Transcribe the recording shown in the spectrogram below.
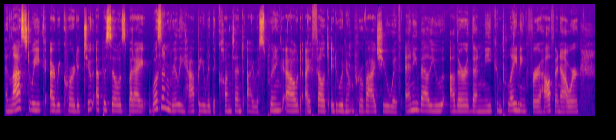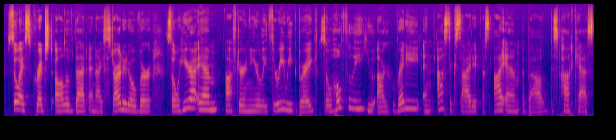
And last week I recorded two episodes, but I wasn't really happy with the content I was putting out. I felt it wouldn't provide you with any value other than me complaining for half an hour, so I scratched all of that and I started over. So here I am after nearly three weeks break. So, hopefully, you are ready and as excited as I am about this podcast.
